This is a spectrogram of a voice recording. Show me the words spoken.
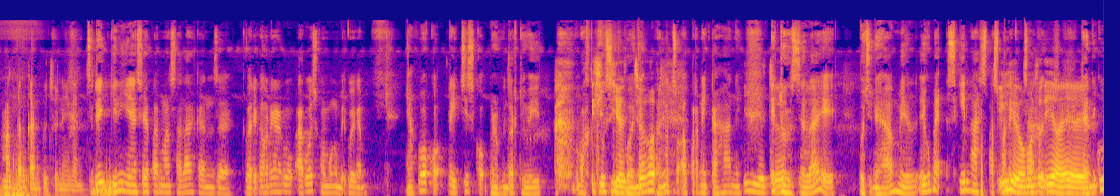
mateng kan bojone kan. Jadi gini yang saya permasalahkan saya dari kemarin aku aku wis ngomong mbek gue kan ya aku kok ricis kok bener-bener dewe waktu sih Iya, banyak Cok. banget soal pernikahan nih. Iya, itu zelai bojone hamil. Iku mek sekilas pas Iya, maksud- iya, iya, iya. dan iku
